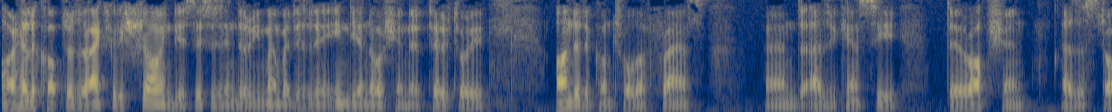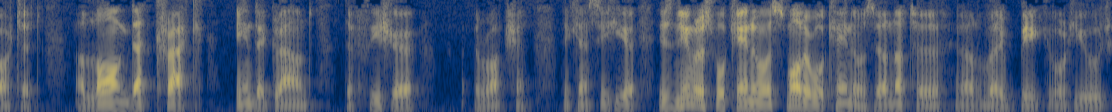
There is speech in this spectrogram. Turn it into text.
Our helicopters are actually showing this. This is in the, remember, this is in the Indian Ocean, a territory under the control of France. And as you can see, the eruption has started along that crack in the ground, the fissure eruption. You can see here is numerous volcanoes, smaller volcanoes. They are not, uh, you know, very big or huge,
